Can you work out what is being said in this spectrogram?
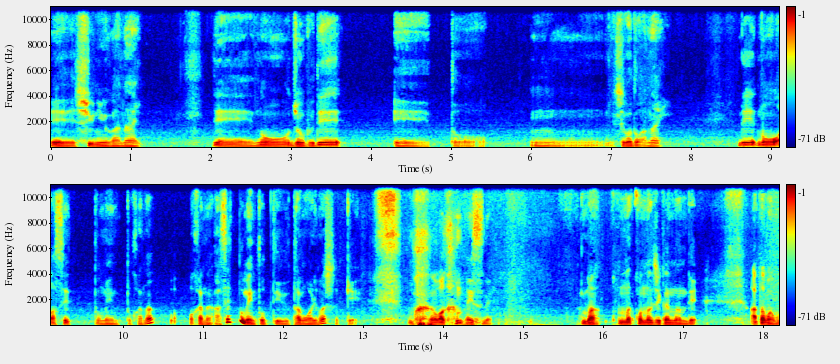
えー収入がない。で、 no job で、えーっと、うん、仕事がない。で、ノーアセットメントかな？わわかんない。アセットメントっていう単語ありましたっけ？まあ、わかんないですね。まあ、こんな、こんな時間なんで、頭も、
